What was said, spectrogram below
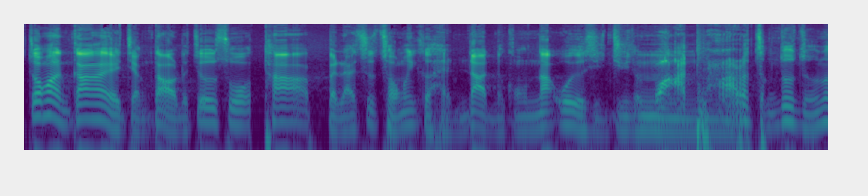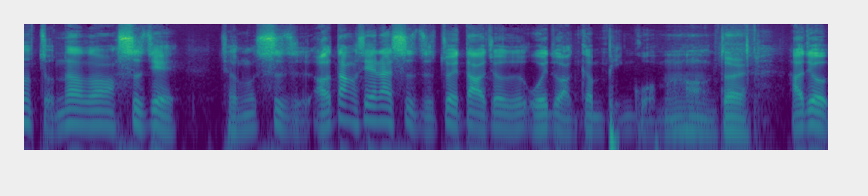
庄汉刚刚也讲到了，就是说他本来是从一个很烂的公司，那威尔喜剧的哇啪了，整顿整顿整顿到世界成市值，而当现在市值最大就是微软跟苹果嘛，哈，对，他就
